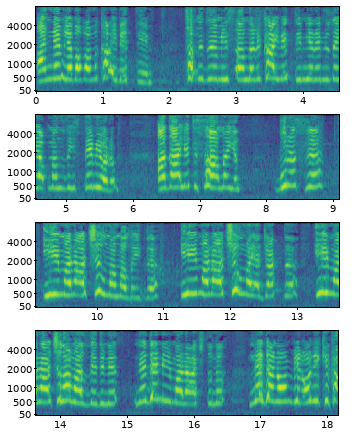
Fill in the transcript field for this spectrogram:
Annemle babamı kaybettiğim, tanıdığım insanları kaybettiğim yere müze yapmanızı istemiyorum. Adaleti sağlayın. Burası imara açılmamalıydı. İmara açılmayacaktı. İmara açılamaz dediniz. Neden imara açtınız? Neden 11-12 katlı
